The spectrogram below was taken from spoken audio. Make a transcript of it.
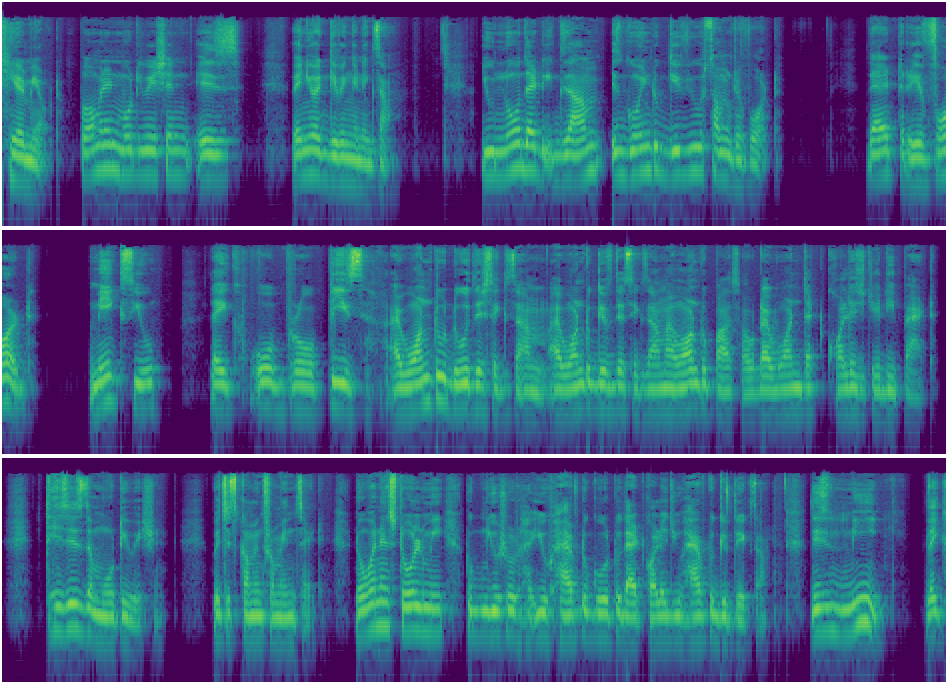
hear me out. Permanent motivation is when you are giving an exam. You know that exam is going to give you some reward. That reward makes you like oh bro please i want to do this exam. I want to give this exam. I want to pass out. I want that college really bad. This is the motivation which is coming from inside. No one has told me to you should you have to go to that college you have to give the exam. This is me. Like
